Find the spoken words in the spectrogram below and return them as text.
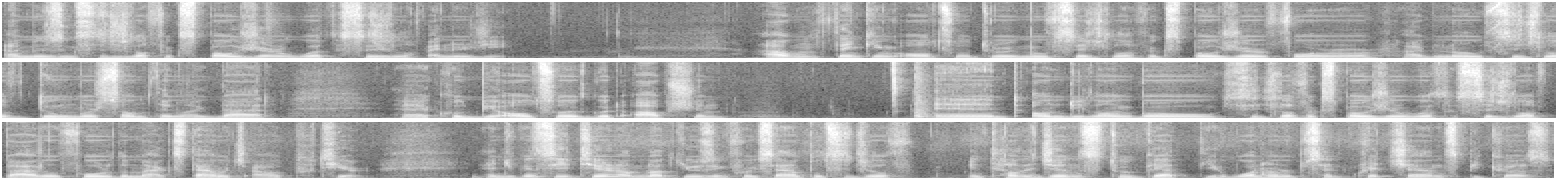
I'm using Sigil of Exposure with Sigil of Energy. I'm thinking also to remove Sigil of Exposure for, I don't know, Sigil of Doom or something like that. Uh, could be also a good option. And on the Longbow, Sigil of Exposure with Sigil of Battle for the max damage output here. And you can see here, I'm not using, for example, Sigil of Intelligence to get the 100% crit chance because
